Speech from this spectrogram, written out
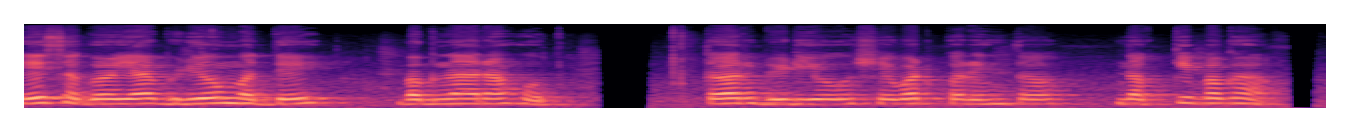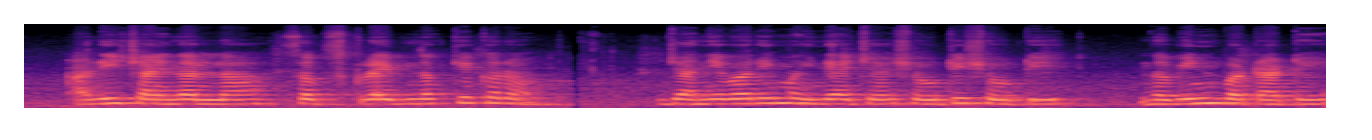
हे सगळं या व्हिडिओमध्ये बघणार आहोत. तर व्हिडिओ शेवटपर्यंत नक्की बघा आणि चॅनलला सबस्क्राईब नक्की करा. जानेवारी महिन्याच्या शेवटी शेवटी नवीन बटाटे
